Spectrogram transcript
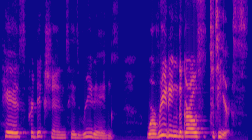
his predictions, his readings were reading the girls to tears.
